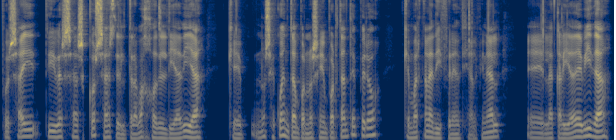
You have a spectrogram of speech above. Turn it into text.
Pues hay diversas cosas del trabajo del día a día que no se cuentan por no ser importante, pero que marcan la diferencia. Al final, eh, la calidad de vida,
